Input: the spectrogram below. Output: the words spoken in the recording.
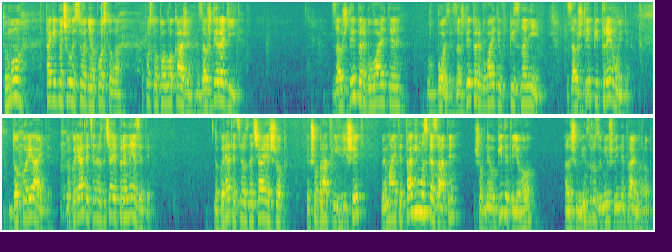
Тому, так як ми чули сьогодні апостола, апостол Павло каже, завжди радійте. Завжди перебувайте в Бозі, завжди перебувайте в пізнанні, завжди підтримуйте, докоряйте. Докоряти це не означає принизити. Докоряти це означає, щоб, якщо брат твій грішить, ви маєте так йому сказати, щоб не обідати його, але щоб він зрозумів, що він неправильно робить.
